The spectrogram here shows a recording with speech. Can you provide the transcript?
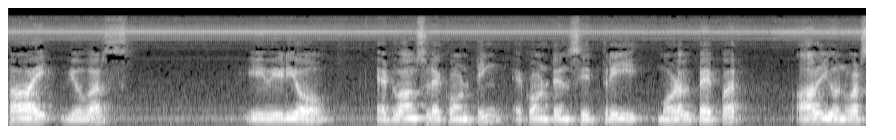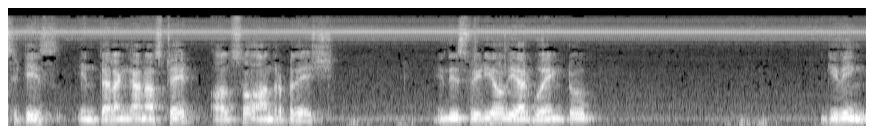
హాయ్ వ్యూవర్స్ ఈ video advanced accounting accountancy three model paper all universities in Telangana state also Andhra Pradesh in this video we are going to giving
